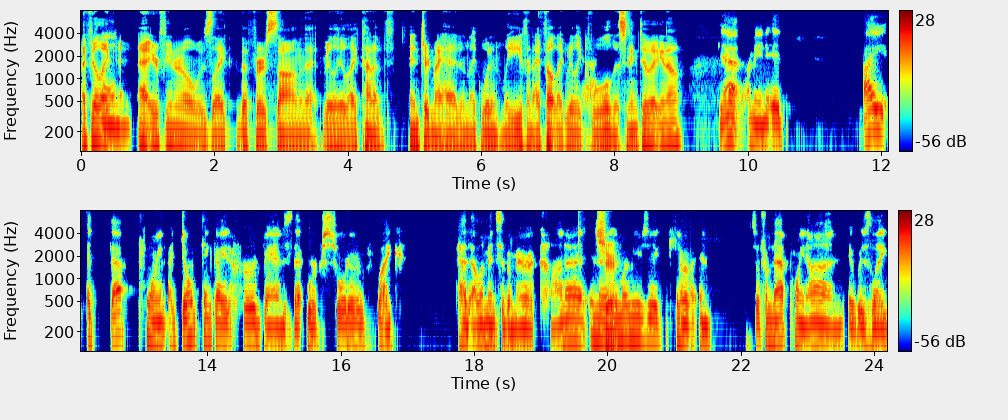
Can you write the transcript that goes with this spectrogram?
I feel like And- at your funeral was like the first song that really like kind of entered my head and like wouldn't leave and I felt like really cool listening to it, you know? Yeah, I mean it. I at that point, I don't think I had heard bands that were sort of like had elements of Americana in their Sure. emo music, you know, and so from that point on, it was like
